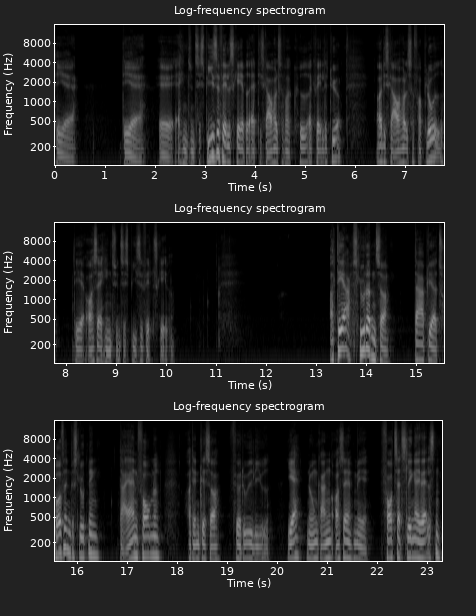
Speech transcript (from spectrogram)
Det er, det er øh, af hensyn til spisefællesskabet, at de skal afholde sig fra kød af kvalte dyr. Og de skal afholde sig fra blod. Det er også af hensyn til spisefællesskabet. Og der slutter den så. Der bliver truffet en beslutning, der er en formel, og den bliver så ført ud i livet. Ja, nogle gange også med fortsat slinger i valsen,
